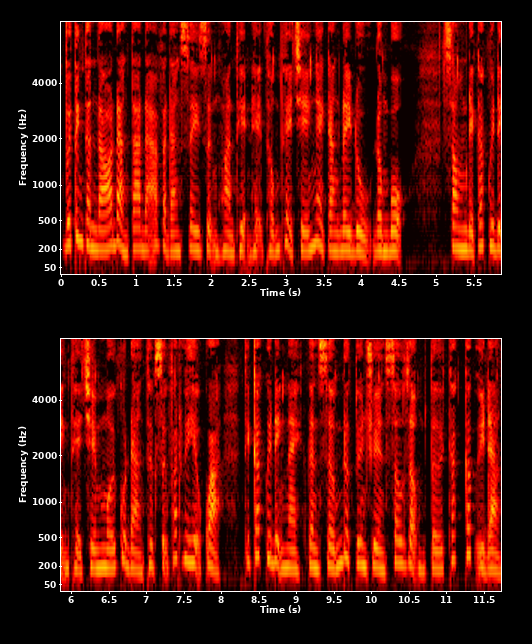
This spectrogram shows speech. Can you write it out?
Với tinh thần đó, Đảng ta đã và đang xây dựng hoàn thiện hệ thống thể chế ngày càng đầy đủ, đồng bộ. Song để các quy định thể chế mới của Đảng thực sự phát huy hiệu quả, thì các quy định này cần sớm được tuyên truyền sâu rộng tới các cấp ủy Đảng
